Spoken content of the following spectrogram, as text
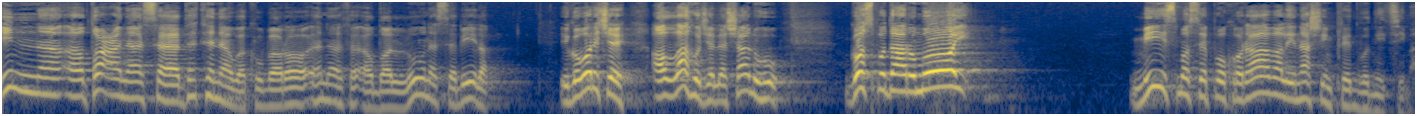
إنا أطعنا سادتنا وكبراءنا فأضلونا السبيل I govorit će Allahu Đelešanuhu, gospodaru moj, mi smo se pokoravali našim predvodnicima.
